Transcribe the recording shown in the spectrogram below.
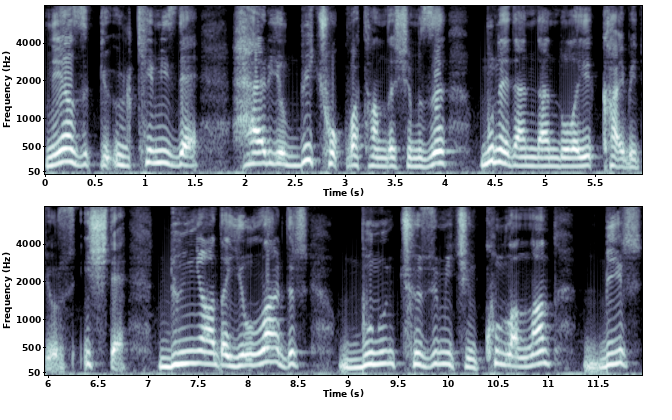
Ne yazık ki ülkemizde her yıl birçok vatandaşımızı bu nedenden dolayı kaybediyoruz. İşte dünyada yıllardır bunun çözümü için kullanılan bir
